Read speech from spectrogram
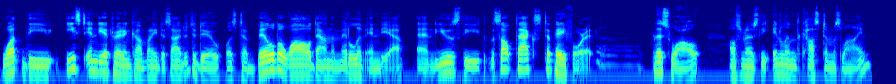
what the East India Trading Company decided to do was to build a wall down the middle of India and use the, the salt tax to pay for it. This wall, also known as the Inland Customs Line,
